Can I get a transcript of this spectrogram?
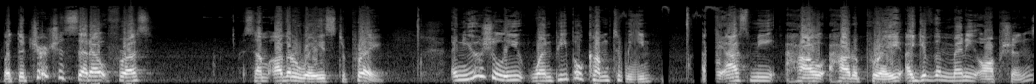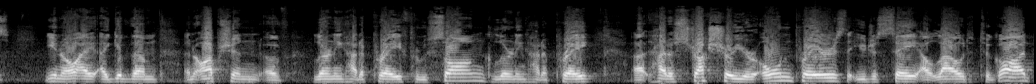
But the church has set out for us some other ways to pray and usually, when people come to me they ask me how, how to pray, I give them many options. You know, I, I give them an option of learning how to pray through song, learning how to pray, uh, how to structure your own prayers that you just say out loud to God,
